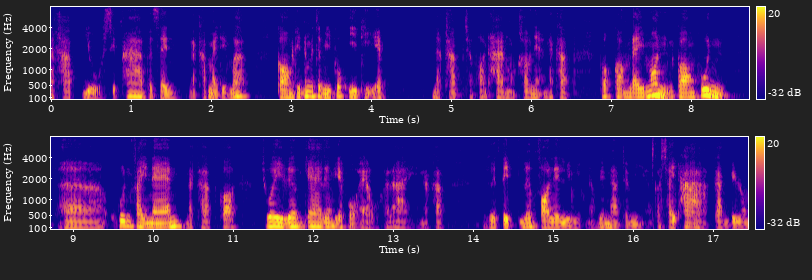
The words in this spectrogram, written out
นะครับอยู่ 15%นะครับหมายถึงว่า กองที่นั่นมันจะมีพวก ETF นะครับเฉพาะทางของเขาเนี่ยนะครับพวกกองไดมอนด์กองหุ้นหุ้นไฟแนนซ์นะครับก็ช่วยเรื่องแก้เรื่อง FOL ก็ได้นะครับคือติดเรื่อง foreign limit นะเวียดนามจะมีก็ใช้ท่าการไปลง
